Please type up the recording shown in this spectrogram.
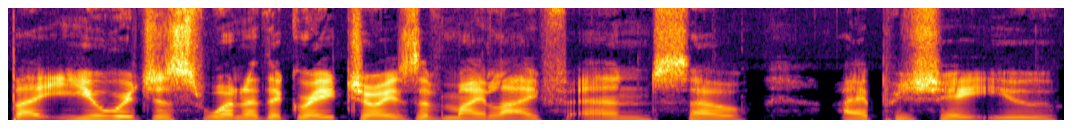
but you were just one of the great joys of my life and so I appreciate you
